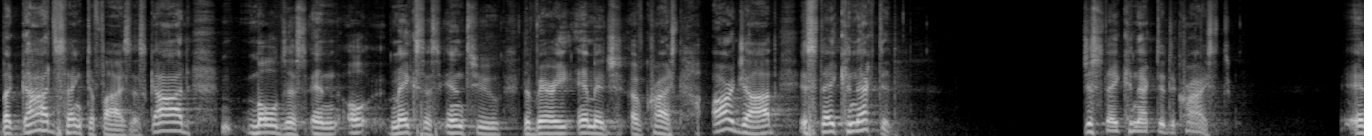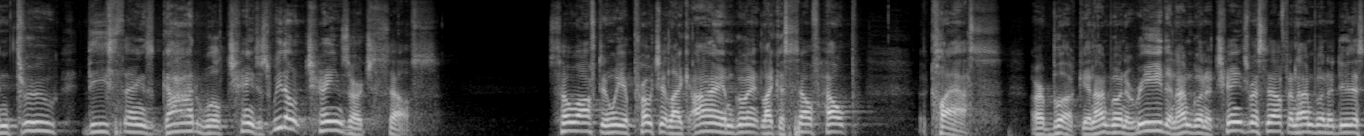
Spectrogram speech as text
but God sanctifies us. God molds us and makes us into the very image of Christ. Our job is stay connected. Just stay connected to Christ. And through these things, God will change us. We don't change ourselves. So often we approach it like I am going, like a self help class or book and I'm going to read and I'm going to change myself and I'm going to do this.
